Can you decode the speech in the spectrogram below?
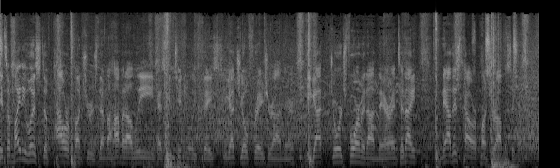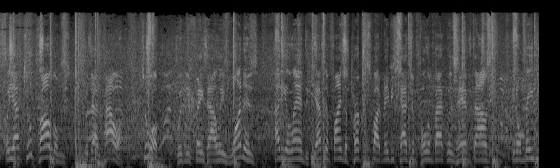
It's a mighty list of power punchers that Muhammad Ali has continually faced. You got Joe Frazier on there. You got George Foreman on there. And tonight, now this power puncher opposite him. Well, you have two problems with that power. Two of them when you face Ali. One is, how do you land it? You have to find the perfect spot. Maybe catch him, pull him back with his hands down. You know, maybe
